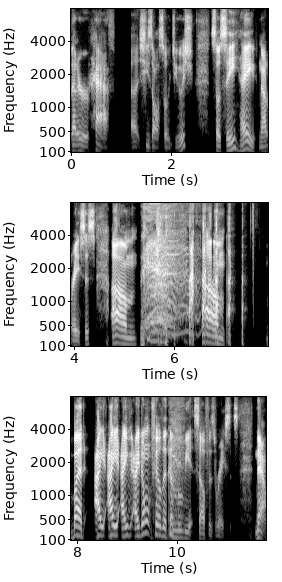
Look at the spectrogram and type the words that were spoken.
better half. Uh, she's also Jewish, so see, hey, not racist. Um, um, but I, I I don't feel that the movie itself is racist. Now,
